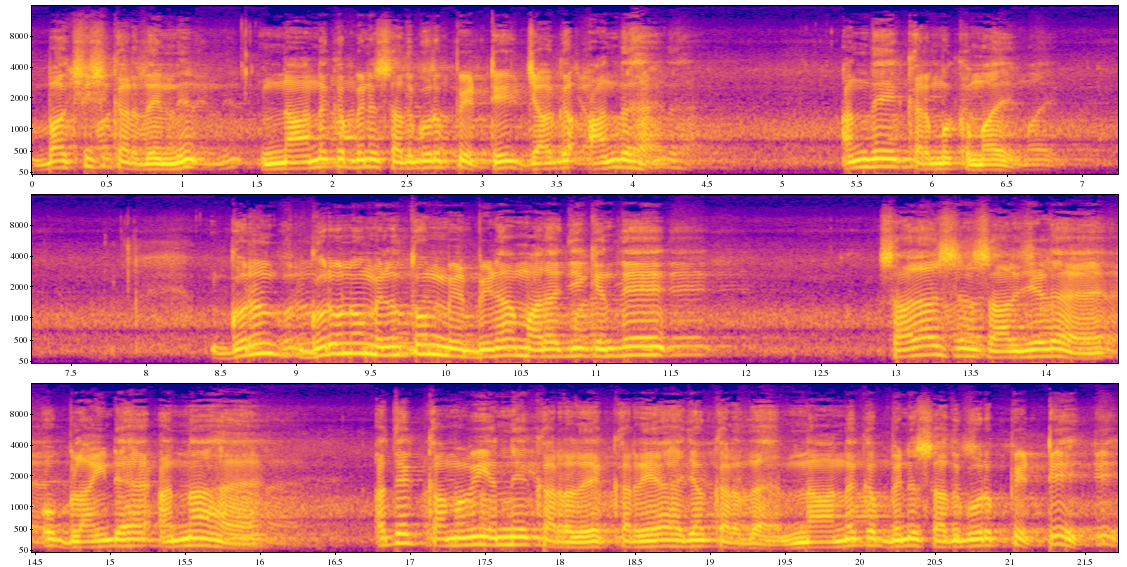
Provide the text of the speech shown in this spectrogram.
ਬਖਸ਼ਿਸ਼ ਕਰਦੇ ਨੇ, ਨਾਨਕ ਬਿਨ ਸਤਿਗੁਰ ਭੇਟੇ ਜਗ ਅੰਧ ਹੈ, ਅੰਧੇ ਕਰਮ ਕਮਾਏ। ਗੁਰੂ ਗੁਰੂ ਨੂੰ ਮਿਲਣ ਤੋਂ ਬਿਨਾ ਮਹਾਰਾਜ ਜੀ ਕਹਿੰਦੇ, ਸਾਰਾ ਸੰਸਾਰ ਜਿਹੜਾ ਹੈ, ਉਹ ਬਲਾਈਂਡ ਹੈ ਅੰਨਾ ਹੈ ਅਤੇ ਕੰਮ ਵੀ ਅੰਨੇ ਕਰ ਰਿਹਾ ਕਰ ਰਿਹਾ ਹੈ ਜਾਂ ਕਰਦਾ ਹੈ। ਨਾਨਕ ਬਿਨ ਸਤਿਗੁਰ ਭੇਟੇ।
